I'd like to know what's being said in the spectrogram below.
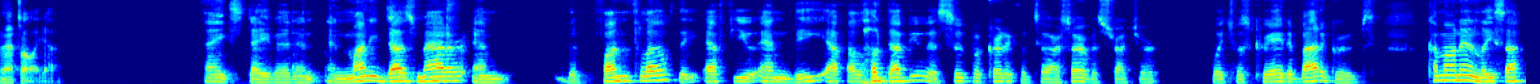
that's all I got. Thanks, David. And and money does matter. And the fund flow, the F-U-N-D, F-L-O-W, is super critical to our service structure, which was created by the groups. Come on in, Lisa.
